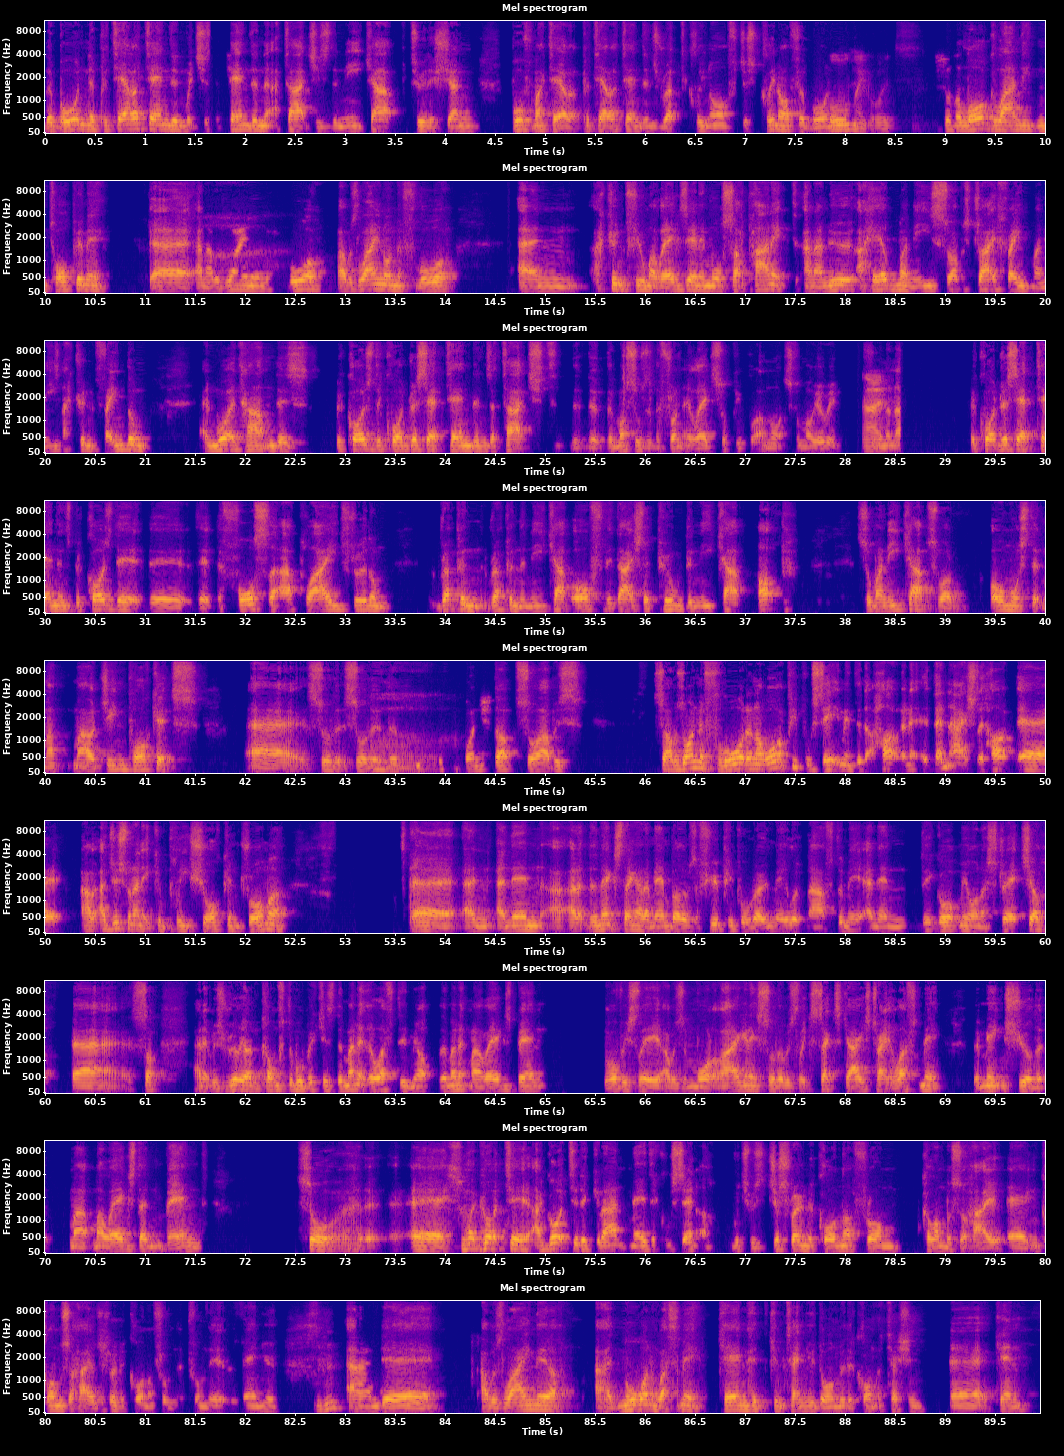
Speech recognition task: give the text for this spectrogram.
the bone, the patella tendon, which is the tendon that attaches the kneecap to the shin. Both my patella tendons ripped clean off, just clean off the bone. Oh my god! So the log landed on top of me, uh, and I was lying on the floor. I was lying on the floor, and I couldn't feel my legs anymore. So I panicked, and I knew I heard my knees. So I was trying to find my knees, and I couldn't find them. And what had happened is because the quadricep tendons attached the, the, the, muscles at the front of the legs, so people are not familiar with the quadricep tendons, because the, the, the, the, force that I applied through them, ripping ripping the kneecap off, they'd actually pulled the kneecap up. So my kneecaps were almost at my, my jean pockets, uh, so that so that oh. the bunched up. So I was so I was on the floor, and a lot of people say to me, "Did it hurt?" And it, it didn't actually hurt. Uh, I, I, just went into complete shock and trauma. Uh, and and then I, the next thing I remember, there was a few people around me looking after me, and then they got me on a stretcher. Uh, so, and it was really uncomfortable because the minute they lifted me up, the minute my legs bent, obviously I was in mortal agony. So there was like six guys trying to lift me, but making sure that my, my legs didn't bend. So, uh, so I got to I got to the Grant Medical Centre, which was just round the corner from Columbus, Ohio, uh, in Columbus, Ohio, just around the corner from from the venue. Mm-hmm. And uh, I was lying there. I had no one with me. Ken had continued on with the competition. Uh, Ken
